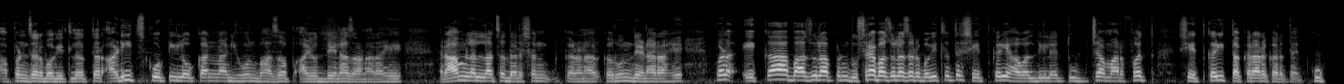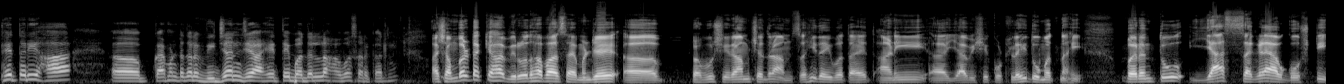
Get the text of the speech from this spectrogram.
आपण जर बघितलं तर अडीच कोटी लोकांना घेऊन भाजप अयोध्येला जाणार आहे. रामलल्लाचं दर्शन करणार करून देणार आहे. पण एका बाजूला आपण दुसऱ्या बाजूला जर बघितलं तर शेतकरी हवालदिल आहे तुमच्या मार्फत शेतकरी तक्रार करतायत. कुठेतरी हा काय म्हणतात त्याला विजन जे आहे ते बदललं हवं सरकारने? शंभर टक्के हा विरोधाभास आहे. म्हणजे प्रभू श्रीरामचंद्र आमचंही दैवत आहेत आणि याविषयी कुठलंही दुमत नाही. परंतु या सगळ्या गोष्टी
